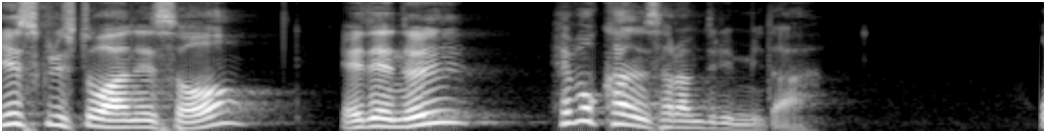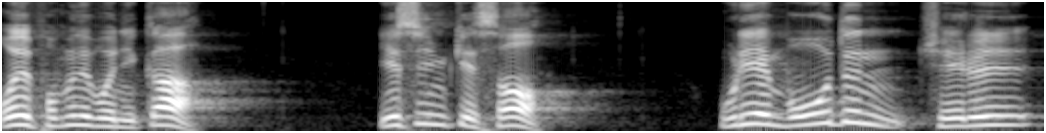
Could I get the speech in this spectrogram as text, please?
예수 그리스도 안에서 에덴을 회복하는 사람들입니다. 오늘 본문에 보니까 예수님께서 우리의 모든 죄를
